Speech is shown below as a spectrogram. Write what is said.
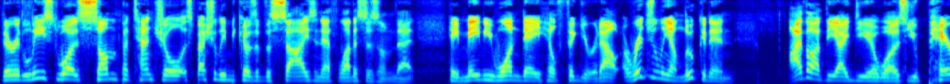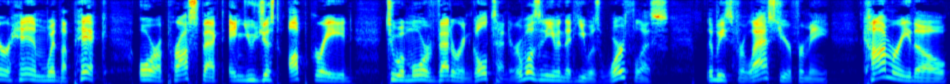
there at least was some potential, especially because of the size and athleticism. That hey, maybe one day he'll figure it out. Originally on Luukkonen, I thought the idea was you pair him with a pick or a prospect, and you just upgrade to a more veteran goaltender. It wasn't even that he was worthless, at least for last year for me. Comrie though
